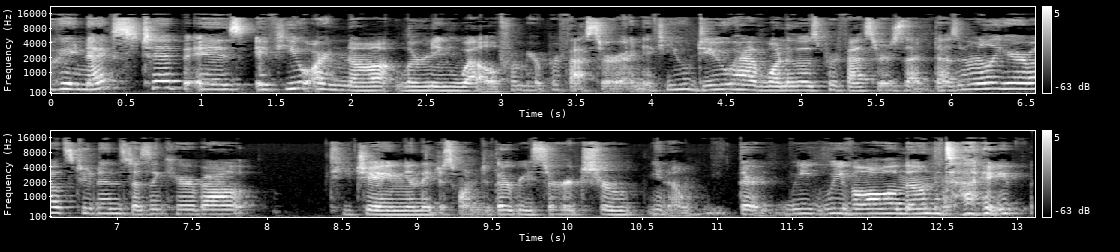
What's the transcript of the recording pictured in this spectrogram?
Okay, next tip is if you are not learning well from your professor, and if you do have one of those professors that doesn't really care about students, doesn't care about teaching and they just want to do their research or you know we, we've all known the type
